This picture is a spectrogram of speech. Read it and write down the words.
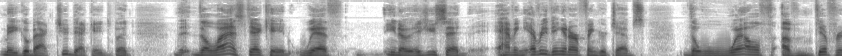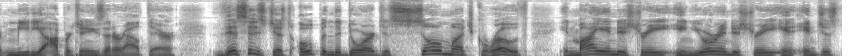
may go back two decades, but the, the last decade with, you know, as you said, having everything at our fingertips, the wealth of different media opportunities that are out there. This has just opened the door to so much growth in my industry, in your industry, in, in just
